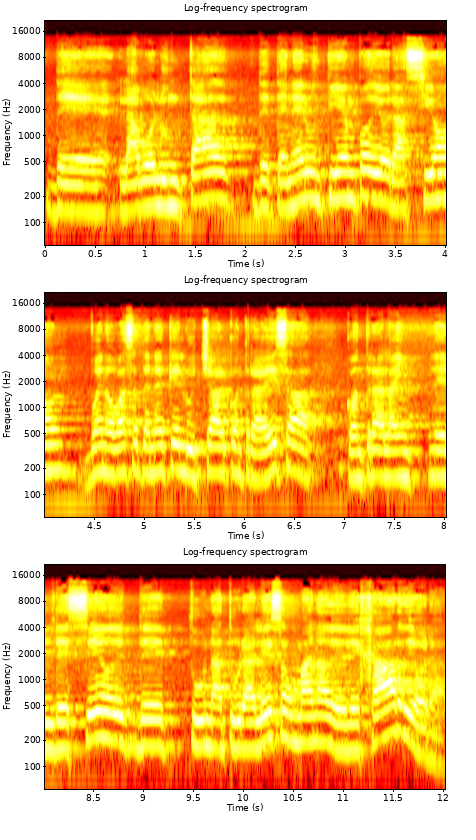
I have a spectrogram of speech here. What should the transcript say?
de la voluntad de tener un tiempo de oración, bueno, vas a tener que luchar contra esa, contra el deseo de, de tu naturaleza humana de dejar de orar.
